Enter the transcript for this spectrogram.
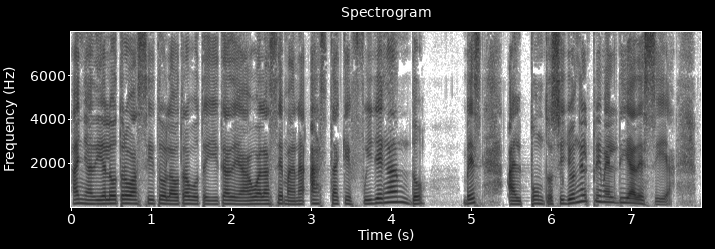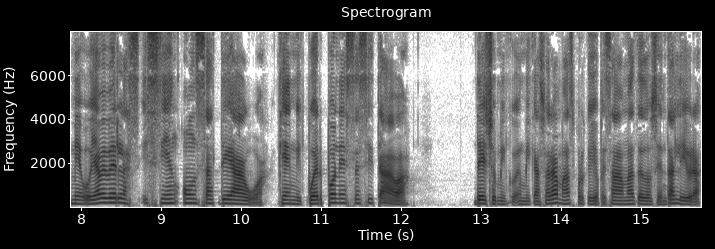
añadí el otro vasito, la otra botellita de agua a la semana, hasta que fui llegando, ¿ves? Al punto. Si yo en el primer día decía, me voy a beber las 100 onzas de agua que mi cuerpo necesitaba, de hecho, en mi, caso era más porque yo pesaba más de 200 libras.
